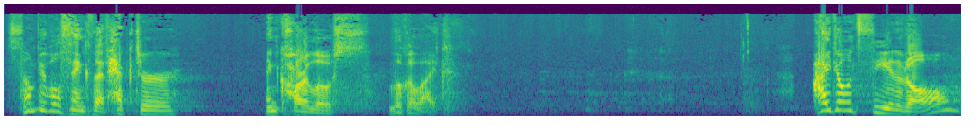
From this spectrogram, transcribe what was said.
some people think that Hector and Carlos look alike. I don't see it at all.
